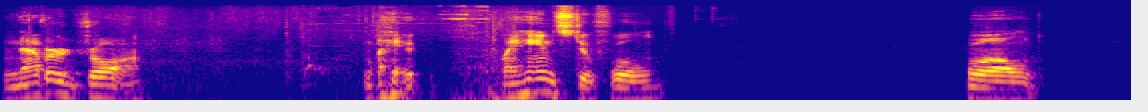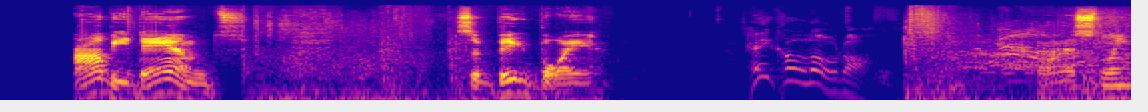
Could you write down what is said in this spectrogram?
Never draw. My, hand's too full. Well, I'll be damned. It's a big boy. Take a load off. Honestly.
